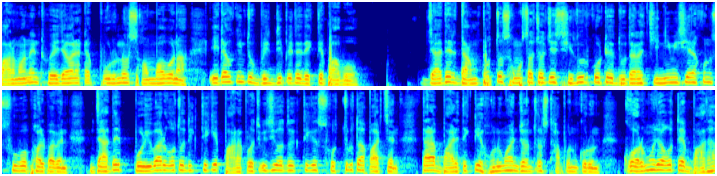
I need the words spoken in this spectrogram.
পার্মানেন্ট হয়ে যাওয়ার একটা পূর্ণ সম্ভাবনা, এটাও কিন্তু বৃদ্ধি পেতে দেখতে পাবো। যাদের দাম্পত্য সমস্যা চলছে, সিঁদুর কোটে দুদানা চিনি মিশিয়ে এখন শুভ ফল পাবেন। যাদের পরিবারগত দিক থেকে পাড়া প্রতিবেশীগত দিক থেকে শত্রুতা পাচ্ছেন, তারা বাড়িতে একটি হনুমান যন্ত্র স্থাপন করুন। কর্মজগতে বাধা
